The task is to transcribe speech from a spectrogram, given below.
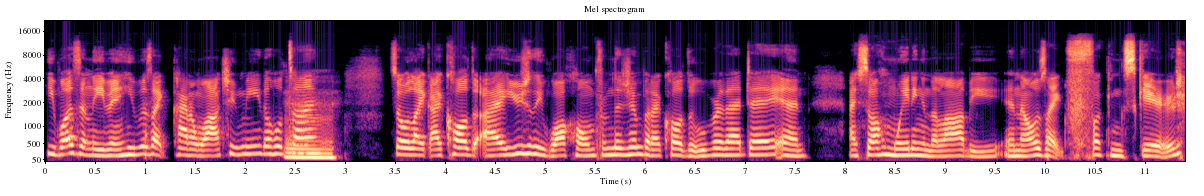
he wasn't leaving. He was like kind of watching me the whole time. Mhm. So like I called I usually walk home from the gym, but I called the Uber that day and I saw him waiting in the lobby and I was like fucking scared.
